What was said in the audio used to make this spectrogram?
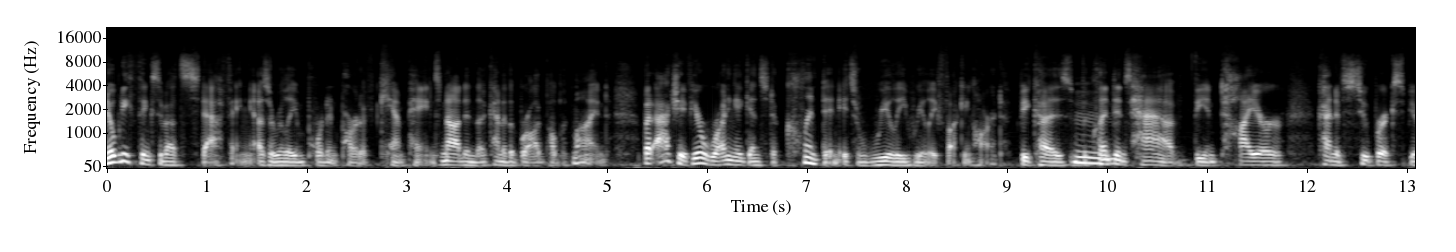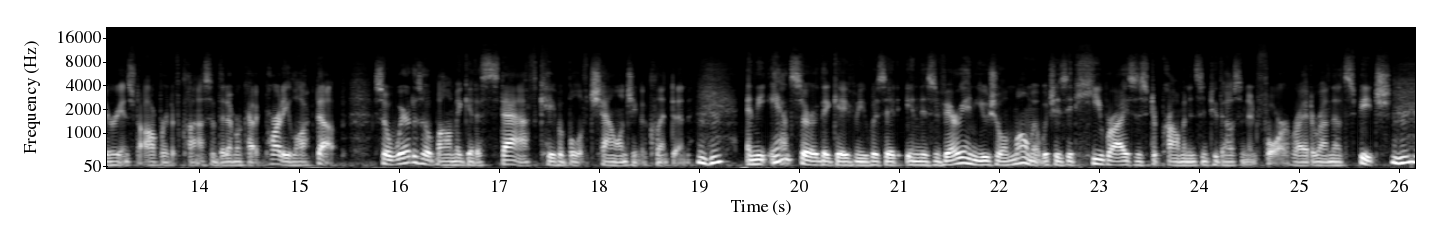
nobody thinks about staffing as a really important part of campaigns, not in the kind of the broad public mind. But actually, if you're running against a Clinton, it's really, really fucking hard because mm. the hmm. Clintons have the entire kind of super experienced operative class of the Democratic Party locked up. So where does Obama get a staff capable of challenging a Clinton? Mm-hmm. And the answer they gave me was that in this very unusual moment, which is that he rises to prominence in 2004, right around that speech. Mm-hmm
